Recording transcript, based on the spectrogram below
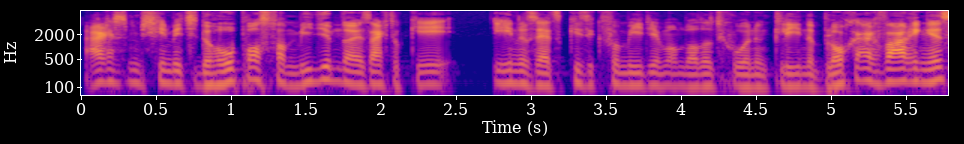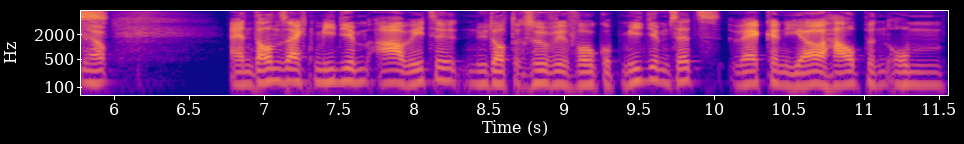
ergens misschien een beetje de hoop was van medium, dat je zegt, oké, enerzijds kies ik voor medium omdat het gewoon een clean blogervaring is. Ja. En dan zegt Medium, ah, weet je, nu dat er zoveel volk op Medium zit, wij kunnen jou helpen om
